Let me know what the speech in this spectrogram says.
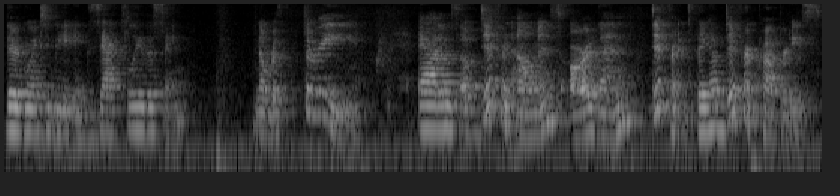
they're going to be exactly the same. Number three, atoms of different elements are then different. They have different properties.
